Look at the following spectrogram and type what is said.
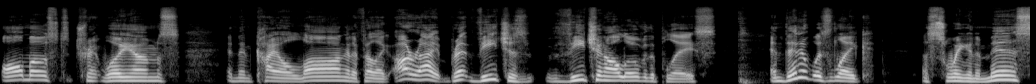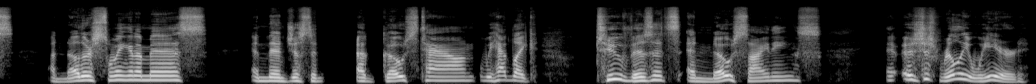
almost Trent Williams, and then Kyle Long, and it felt like, all right, Brett Veach is veaching all over the place, and then it was like a swing and a miss, another swing and a miss, and then just a, a ghost town. We had like two visits and no signings. It was just really weird.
